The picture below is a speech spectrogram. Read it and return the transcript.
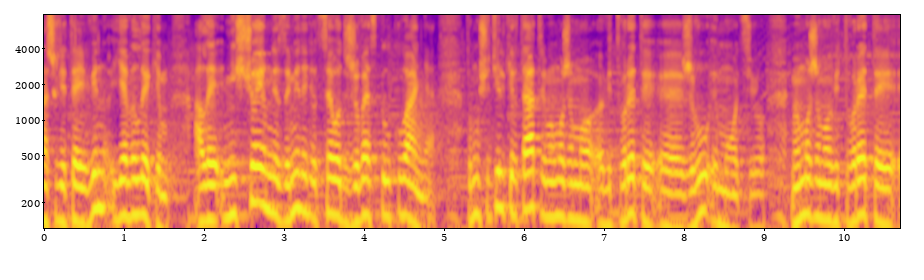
наших дітей, він є великим, але ніщо їм не замінить оце от живе спілкування. Тому що тільки в театрі ми можемо відтворити е, живу емоцію, ми можемо відтворити,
